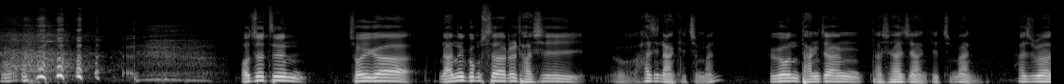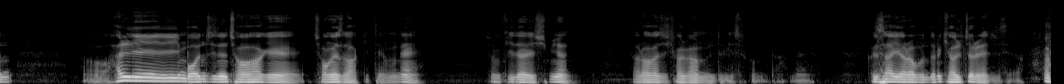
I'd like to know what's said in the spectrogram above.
어쨌든 저희가 나는 꼼사를 다시 어, 하진 않겠지만 그건 당장 다시 하지 않겠지만 하지만 어, 할 일이 뭔지는 정확하게 정해서 왔기 때문에 좀 기다리시면 여러 가지 결과물들이 있을 겁니다. 네. 그 사이 여러분들은 결절을 해주세요.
